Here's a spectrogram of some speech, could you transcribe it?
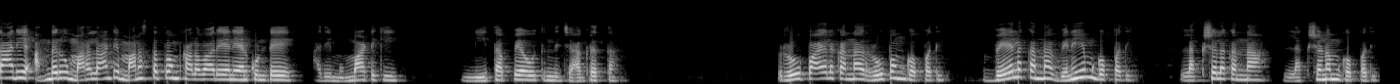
కానీ అందరూ మనలాంటి మనస్తత్వం కలవారే అని అనుకుంటే అది ముమ్మాటికి నీ తప్పే అవుతుంది జాగ్రత్త. రూపాయల కన్నా రూపం గొప్పది వేల కన్నా వినయం గొప్పది. లక్షల కన్నా లక్షణం గొప్పది.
